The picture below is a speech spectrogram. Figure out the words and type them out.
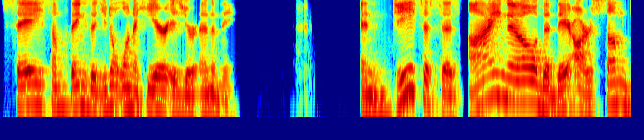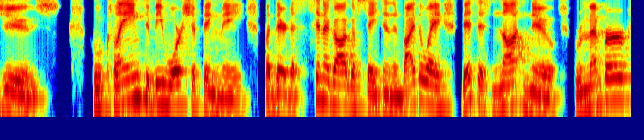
say some things that you don't want to hear is your enemy. And Jesus says, I know that there are some Jews who claim to be worshiping me, but they're the synagogue of Satan. And by the way, this is not new. Remember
